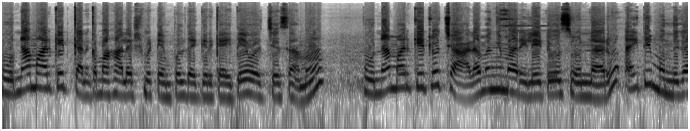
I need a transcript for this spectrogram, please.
పూర్ణ మార్కెట్ కనక మహాలక్ష్మి టెంపుల్ దగ్గరికి అయితే వచ్చేసాము. పూర్ణ మార్కెట్లో చాలామంది మా రిలేటివ్స్ ఉన్నారు. అయితే ముందుగా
